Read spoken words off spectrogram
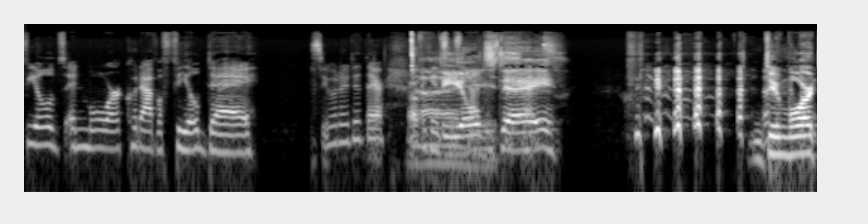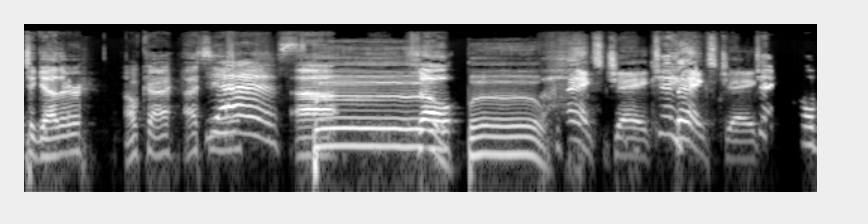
Fields and Moore could have a field day See what I did there? A Fields Day. Do more together. Okay, I see. Yes. Uh, boo, so boo. Thanks, Jake. Jake. Thanks, Jake. Jake. Well,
